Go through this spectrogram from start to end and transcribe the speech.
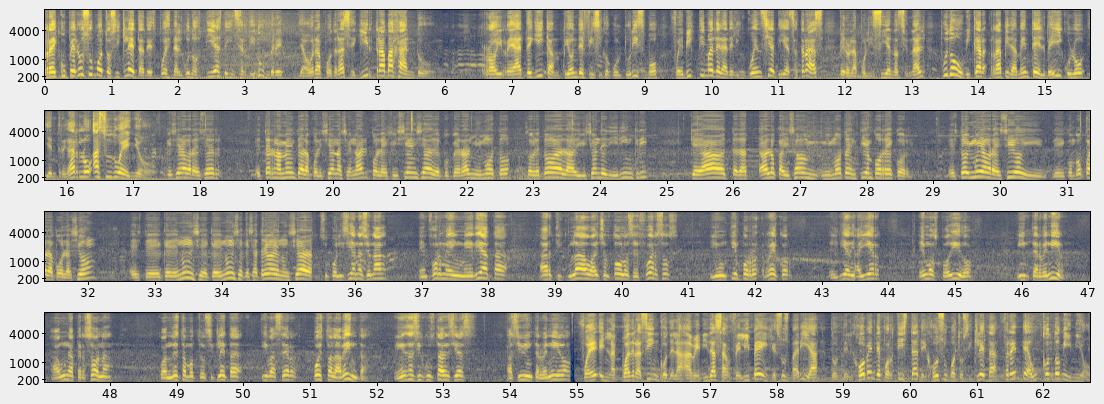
Recuperó su motocicleta después de algunos días de incertidumbre y ahora podrá seguir trabajando. Roy Reategui, campeón de fisicoculturismo, fue víctima de la delincuencia días atrás, pero la Policía Nacional pudo ubicar rápidamente el vehículo y entregarlo a su dueño. Quisiera agradecer eternamente a la Policía Nacional por la eficiencia de recuperar mi moto, sobre todo a la división de Dirincri, que ha, ha localizado mi moto en tiempo récord. Estoy muy agradecido y le convoco a la población este, que denuncie, que denuncie, que se atreva a denunciar. Su Policía Nacional en forma inmediata ha articulado, ha hecho todos los esfuerzos y en un tiempo récord, el día de ayer hemos podido intervenir a una persona cuando esta motocicleta iba a ser puesto a la venta. En esas circunstancias ha sido intervenido. Fue en la cuadra 5 de la avenida San Felipe en Jesús María, donde el joven deportista dejó su motocicleta frente a un condominio.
